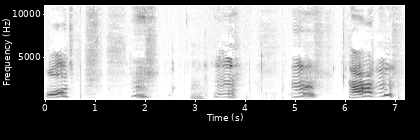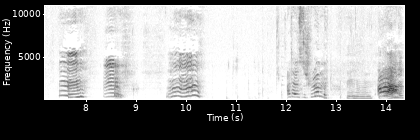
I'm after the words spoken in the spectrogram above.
Brot! Ah! Alter, das ist schlimm. Mhm. Ah.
